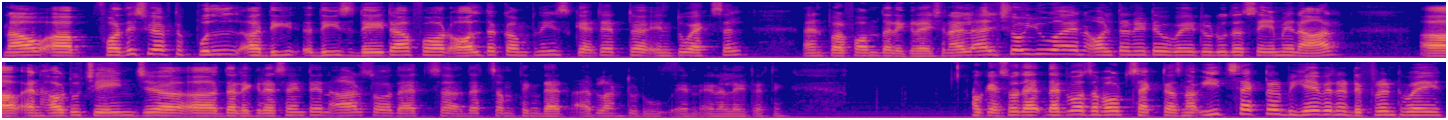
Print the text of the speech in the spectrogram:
Now uh, for this you have to pull uh, the, these data for all the companies, get it uh, into Excel and perform the regression. I'll, I'll show you an alternative way to do the same in R uh, and how to change uh, the regressant in R. So that's that's something that I plan to do in, in a later thing. Okay, so that, that was about sectors. Now each sector behave in a different way.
